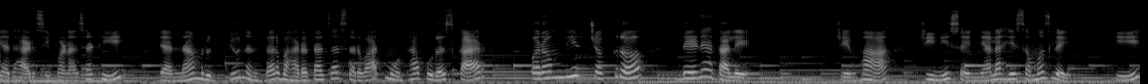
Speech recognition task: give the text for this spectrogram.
या धाडसीपणासाठी त्यांना मृत्यूनंतर भारताचा सर्वात मोठा पुरस्कार परमवीर चक्र देण्यात आले. जेव्हा चीनी सैन्याला हे समजले की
